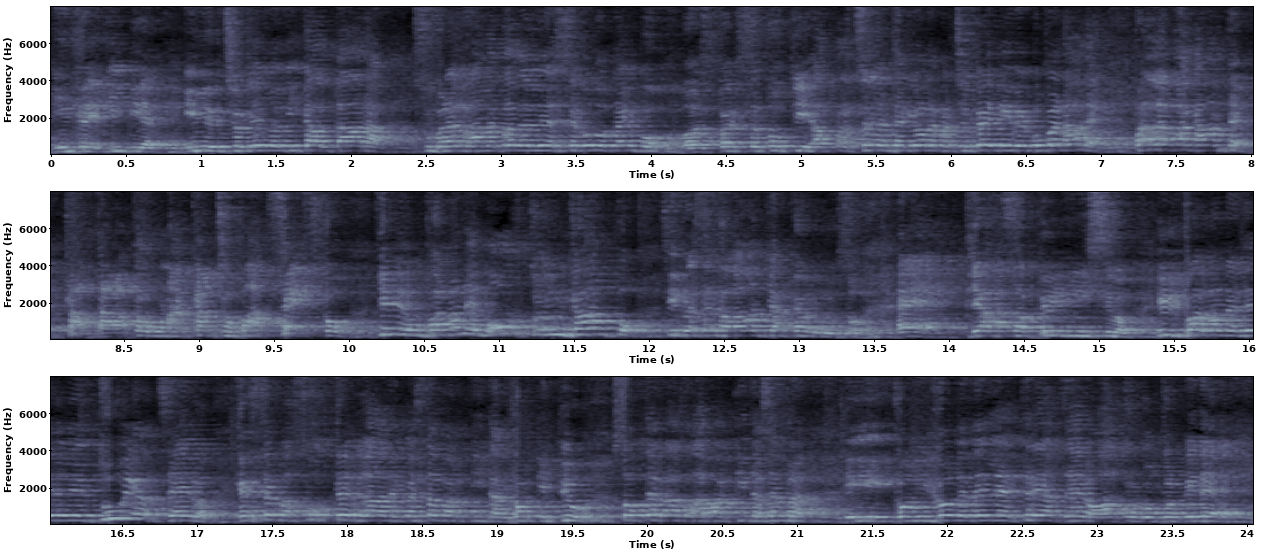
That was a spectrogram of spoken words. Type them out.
incredibile il gioiello di Caldara superando la metà del secondo tempo Spurs tutti a trazione anteriore per cercare di recuperare. Palla vagante trova un aggancio pazzesco. Tiene un pallone morto in campo si presenta davanti a Caruso. E piazza benissimo il pallone del 2 a 0 che sembra sotterrare questa partita ancora di più. Sotterrata la partita sembra eh, con il gol del 3 a 0 altro contropiede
